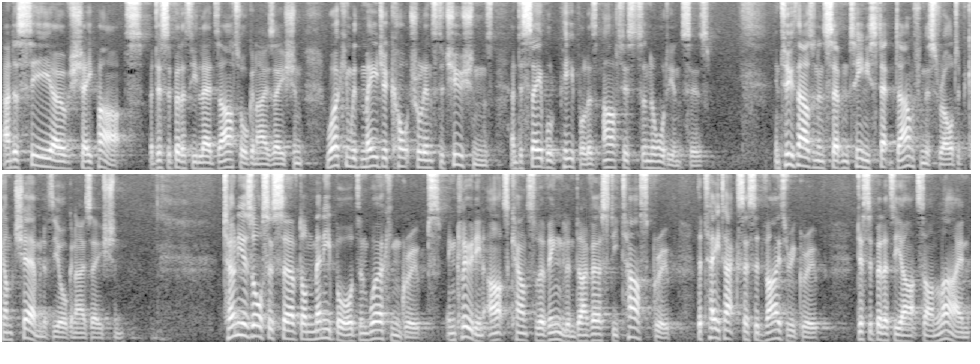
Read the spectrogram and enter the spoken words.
and as CEO of Shape Arts, a disability led art organisation working with major cultural institutions and disabled people as artists and audiences. In 2017, he stepped down from this role to become chairman of the organisation. Tony has also served on many boards and working groups, including Arts Council of England Diversity Task Group, the Tate Access Advisory Group, Disability Arts Online,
